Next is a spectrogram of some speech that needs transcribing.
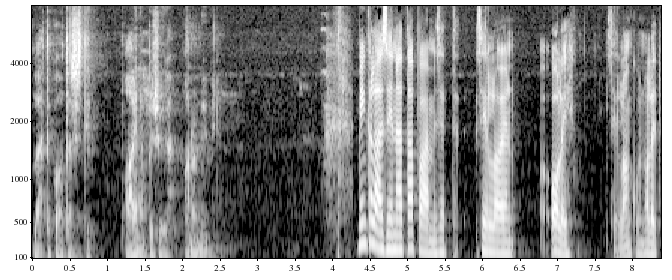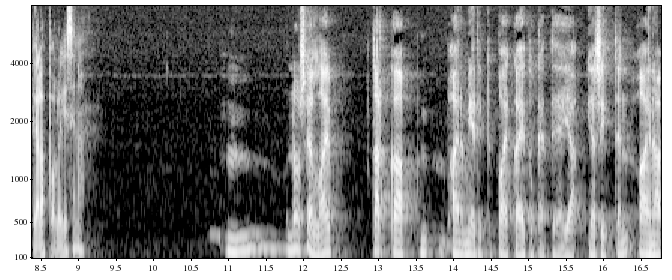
lähtökohtaisesti aina pysyä anonyyminä. Minkälaisia nämä tapaamiset silloin oli, silloin kun olit vielä poliisina? Mm, no sellainen tarkkaa aina mietitty paikka etukäteen ja, ja sitten aina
